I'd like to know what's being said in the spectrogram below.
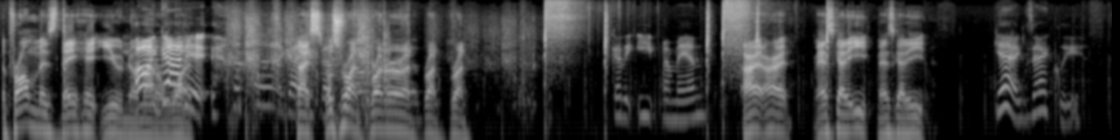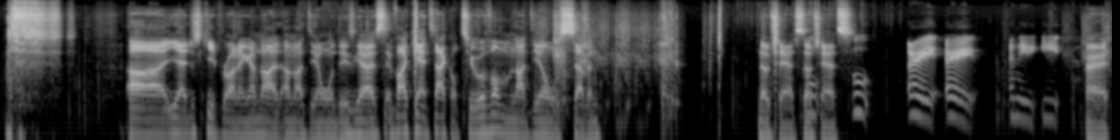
The problem is they hit you no oh, I matter got what. it. I got it! Nice. it. Let's run, run, run, run, run, run. Gotta eat, my man. All right, all right. Man's got to eat. Man's got to eat. Yeah, exactly. Uh, yeah, just keep running. I'm not. I'm not dealing with these guys. If I can't tackle two of them, I'm not dealing with seven. No chance. No Ooh, chance. Ooh. All right. All right. I need to eat. All right.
